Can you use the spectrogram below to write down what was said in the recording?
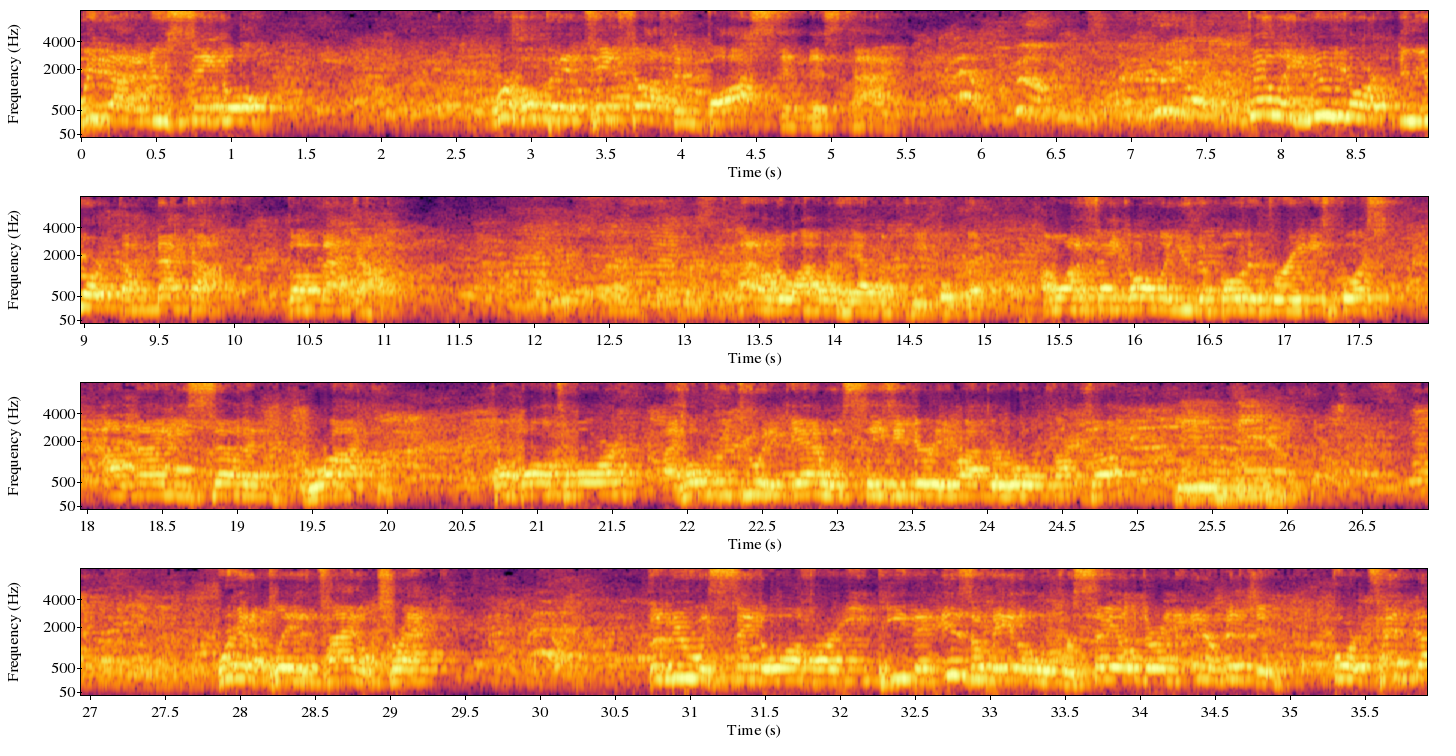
We got a new single. We're hoping it takes off in Boston this time. Philly, New York, New York, the Mecca, the Mecca. I don't know how it happened, people, but I want to thank all of you that voted for 80s Bush on 97 Rock from Baltimore. I hope you do it again when Sleazy Dirty Rock and Roll comes up. We're going to play the title track, the newest single off our EP that is available for sale during the intermission for $10.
